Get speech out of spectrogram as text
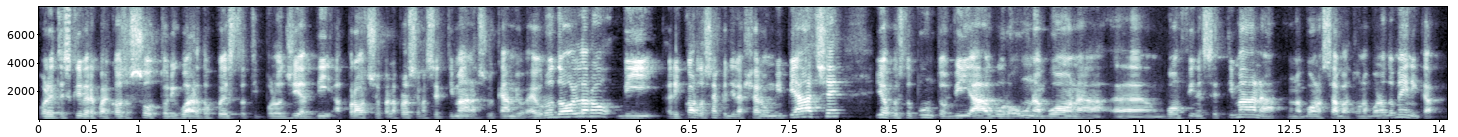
volete scrivere qualcosa sotto riguardo questa tipologia di approccio per la prossima settimana sul cambio euro-dollaro, vi ricordo sempre di lasciare un mi piace. Io a questo punto vi auguro buona, eh, un buon fine settimana, una buona sabato, una buona domenica.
